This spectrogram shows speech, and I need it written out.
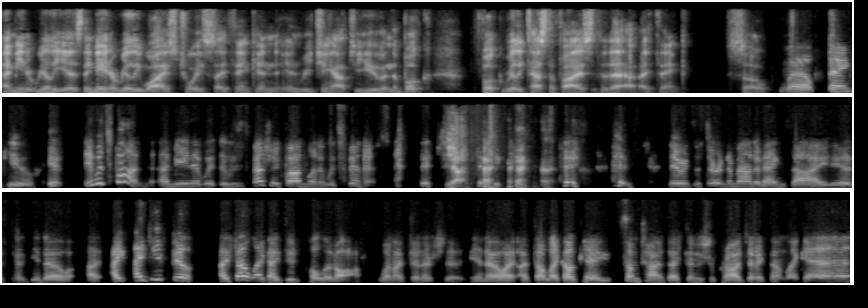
I mean, it really is. They made a really wise choice, I think, in in reaching out to you, and the book book really testifies to that. I think. So. Well, thank you. It it was fun. I mean, it was it was especially fun when it was finished. yeah there was a certain amount of anxiety as to, you know, I, I did feel, I felt like I did pull it off when I finished it. You know, I, I felt like, okay, sometimes I finish a project, I'm like, eh,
